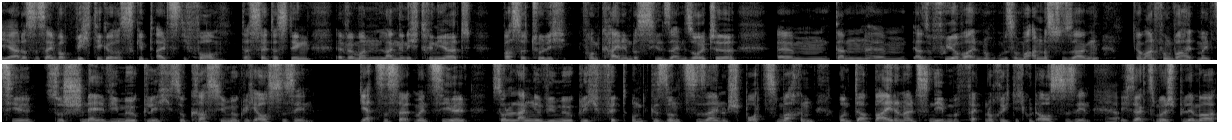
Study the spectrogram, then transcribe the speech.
ja, dass es einfach Wichtigeres gibt als die Form. Das ist halt das Ding, äh, wenn man lange nicht trainiert, was natürlich von keinem das Ziel sein sollte, ähm, dann, ähm, also früher war halt noch, um es nochmal anders zu sagen, am Anfang war halt mein Ziel, so schnell wie möglich, so krass wie möglich auszusehen. Jetzt ist halt mein Ziel, so lange wie möglich fit und gesund zu sein und Sport zu machen und dabei dann als Nebeneffekt noch richtig gut auszusehen. Ja. Ich sag zum Beispiel immer,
